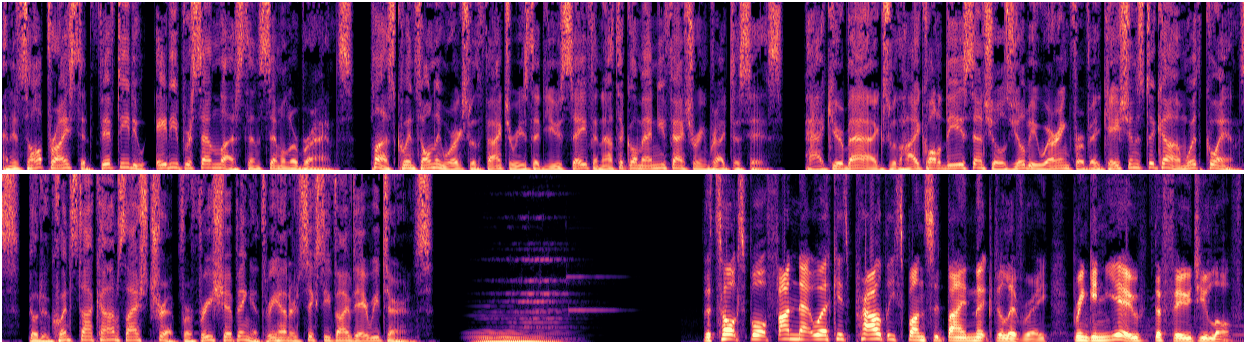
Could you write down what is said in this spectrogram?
And it's all priced at 50 to 80% less than similar brands. Plus, Quince only works with factories that use safe and ethical manufacturing practices. Pack your bags with high-quality essentials you'll be wearing for vacations to come with Quince. Go to quince.com slash trip for free shipping and 365-day returns. The TalkSport Fan Network is proudly sponsored by McDelivery, bringing you the food you love.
